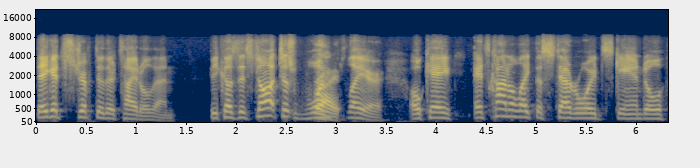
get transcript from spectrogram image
they get stripped of their title then. Because it's not just one Right. player. Okay. It's kind of like the steroid scandal.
